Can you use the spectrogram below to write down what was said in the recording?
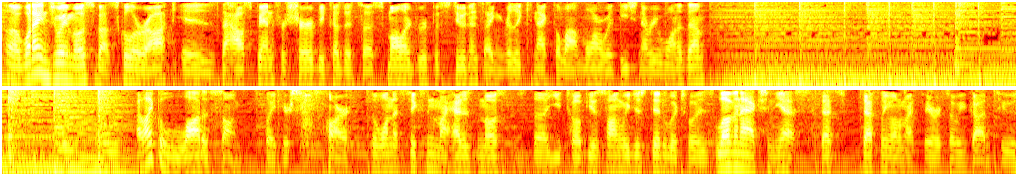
Uh, what I enjoy most about School of Rock is the house band for sure because it's a smaller group of students. I can really connect a lot more with each and every one of them. I like a lot of songs played here so far. The one that sticks in my head is the most is the Utopia song we just did, which was Love in Action. Yes, that's definitely one of my favorites that we've gotten to.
